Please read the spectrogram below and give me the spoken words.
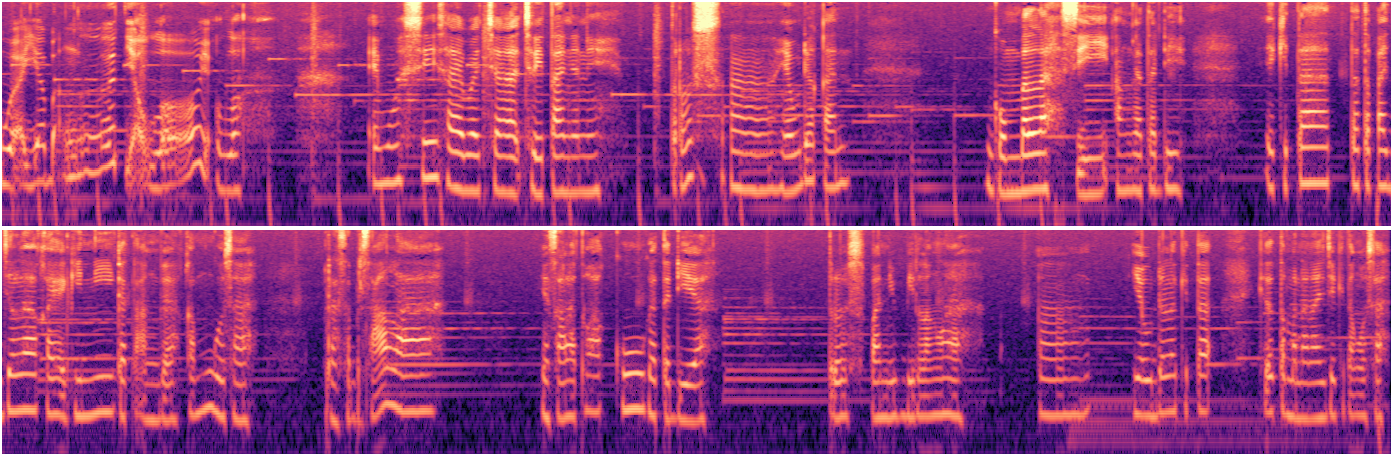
Buaya banget ya Allah ya Allah. Emosi saya baca ceritanya nih. Terus uh, ya udah kan. Gombal lah si Angga tadi ya kita tetap aja lah kayak gini kata Angga. Kamu gak usah merasa bersalah. Yang salah tuh aku kata dia. Terus Pandi bilang lah ehm, ya udahlah kita kita temenan aja kita nggak usah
